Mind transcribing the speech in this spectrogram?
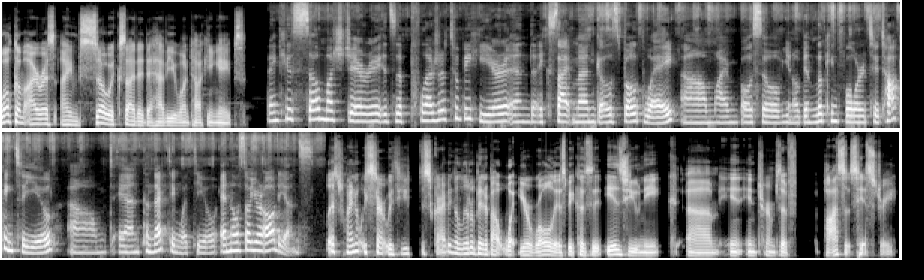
Welcome, Iris. I am so excited to have you on Talking Apes. Thank you so much, Jerry. It's a pleasure to be here, and the excitement goes both way. Um, I'm also, you know, been looking forward to talking to you um, and connecting with you, and also your audience. Let's. Why don't we start with you describing a little bit about what your role is, because it is unique um, in in terms of PASA's history.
